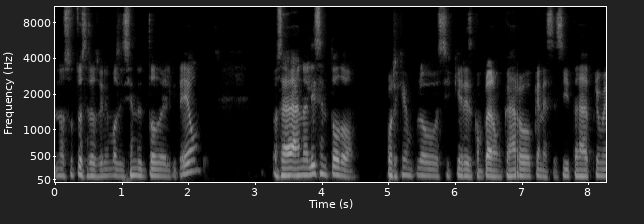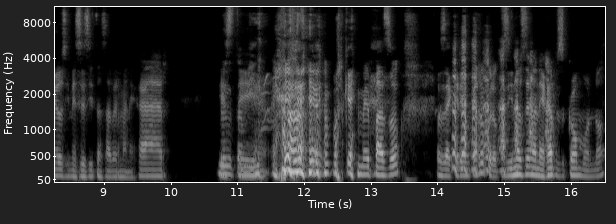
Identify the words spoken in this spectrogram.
nosotros se los venimos diciendo en todo el video. O sea, analicen todo. Por ejemplo, si quieres comprar un carro, ¿qué necesitas? Primero, si necesitas saber manejar. Yo este, también. porque me pasó. O sea, quería un carro, pero si no sé manejar, pues cómo, ¿no?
